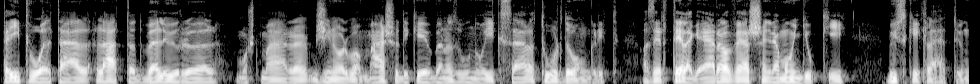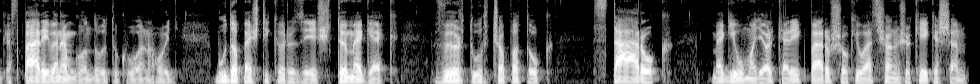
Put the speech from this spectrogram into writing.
Te itt voltál, láttad belülről, most már zsinórban második évben az Uno XL, a Tour de Hongrit. Azért tényleg erre a versenyre mondjuk ki, büszkék lehetünk. Ezt pár éve nem gondoltuk volna, hogy budapesti körözés, tömegek, Virtur csapatok, sztárok, meg jó magyar kerékpárosok, jó, hát sajnos a kékesen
